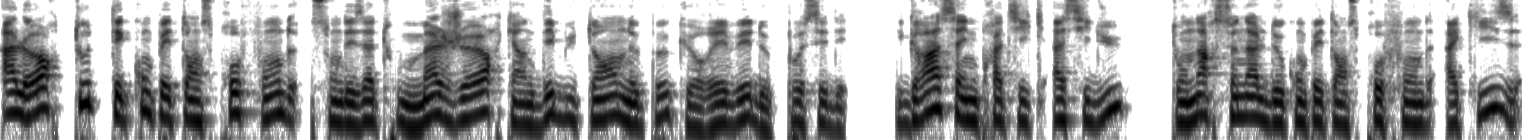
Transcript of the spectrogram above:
alors toutes tes compétences profondes sont des atouts majeurs qu'un débutant ne peut que rêver de posséder. Grâce à une pratique assidue, ton arsenal de compétences profondes acquises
